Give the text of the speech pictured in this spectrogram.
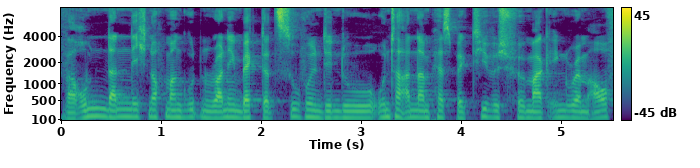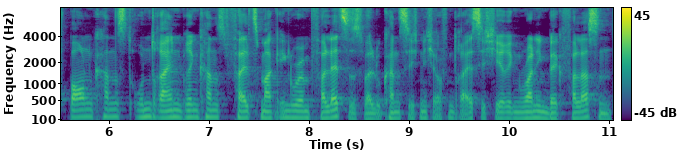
Warum dann nicht noch mal einen guten Running Back dazu holen, den du unter anderem perspektivisch für Mark Ingram aufbauen kannst und reinbringen kannst, falls Mark Ingram verletzt ist, weil du kannst dich nicht auf einen 30-jährigen Running Back verlassen.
